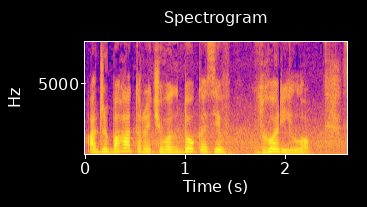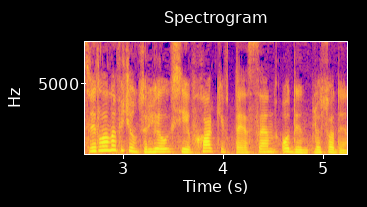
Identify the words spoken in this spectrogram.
адже багато речових доказів згоріло. Світлана Фічун, Сергій Олексіїв, Харків, ТСН 1+,1.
